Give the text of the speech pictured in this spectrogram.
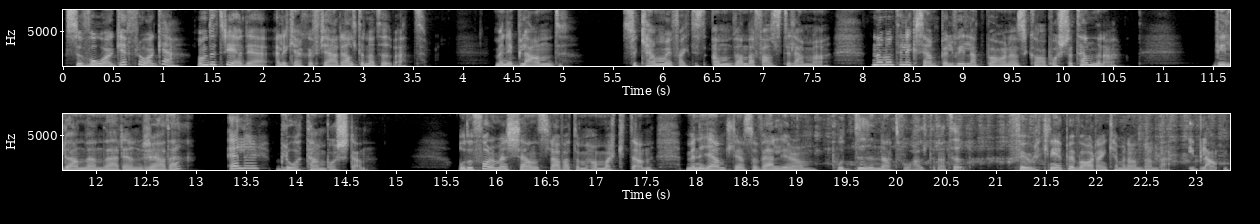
Så våga fråga om det tredje eller kanske fjärde alternativet. Men ibland så kan man ju faktiskt använda falskt dilemma när man till exempel vill att barnen ska borsta tänderna. Vill du använda den röda eller blå tandborsten? Och då får de en känsla av att de har makten, men egentligen så väljer de på dina två alternativ. Fulknep i vardagen kan man använda ibland.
